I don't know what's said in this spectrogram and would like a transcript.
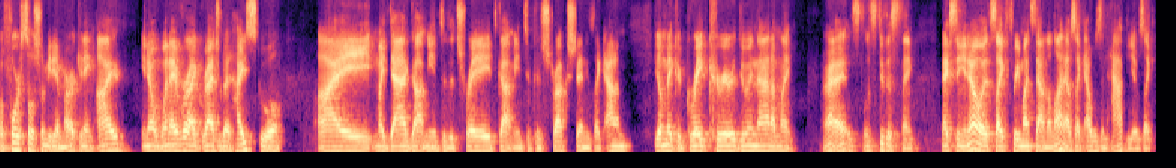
before social media marketing, I, you know, whenever I graduated high school, I, my dad got me into the trades, got me into construction. He's like, Adam, you'll make a great career doing that. I'm like, all right, let's, let's do this thing. Next thing you know, it's like three months down the line. I was like, I wasn't happy. I was like,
